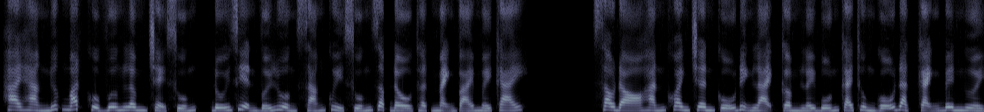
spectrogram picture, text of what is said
Hai hàng nước mắt của Vương Lâm chảy xuống, đối diện với luồng sáng quỷ xuống dập đầu thật mạnh vái mấy cái. Sau đó hắn khoanh chân cố định lại cầm lấy bốn cái thùng gỗ đặt cạnh bên người,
